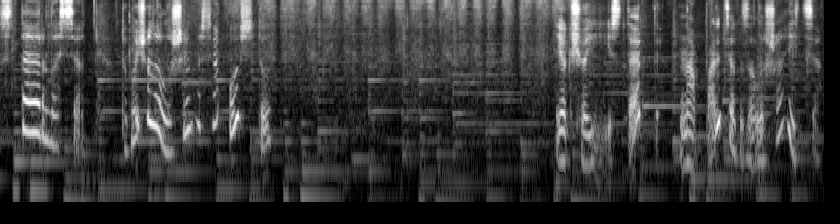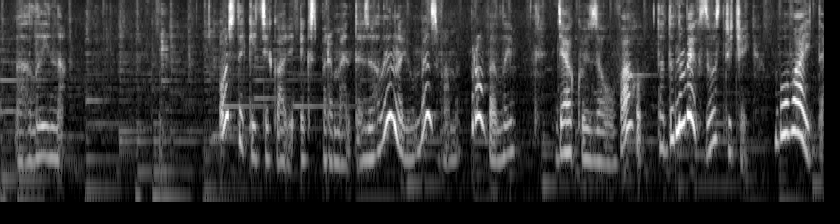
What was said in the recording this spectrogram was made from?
стерлася, тому що залишилося ось тут. Якщо її стерти, на пальцях залишається глина. Ось такі цікаві експерименти з глиною ми з вами провели. Дякую за увагу та до нових зустрічей! Бувайте!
